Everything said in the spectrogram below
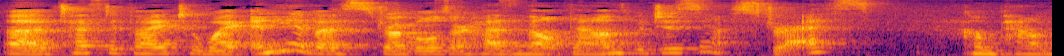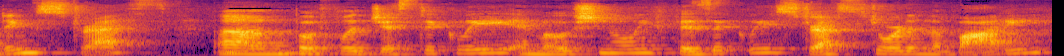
uh, testify to why any of us struggles or has meltdowns, which is stress, compounding stress. um, mm-hmm. both logistically, emotionally, physically, stress stored in the body.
